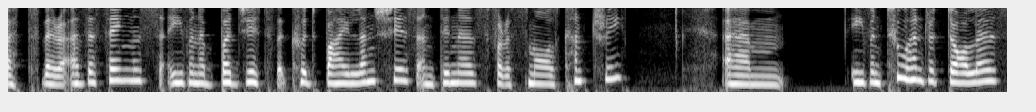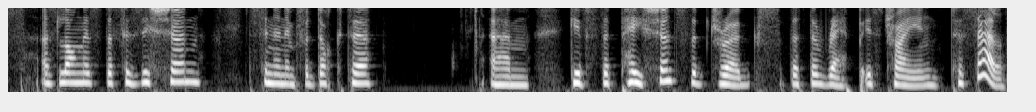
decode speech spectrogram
But there are other things, even a budget that could buy lunches and dinners for a small country. Um, even $200 as long as the physician synonym for doctor, um, gives the patients the drugs that the rep is trying to sell.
